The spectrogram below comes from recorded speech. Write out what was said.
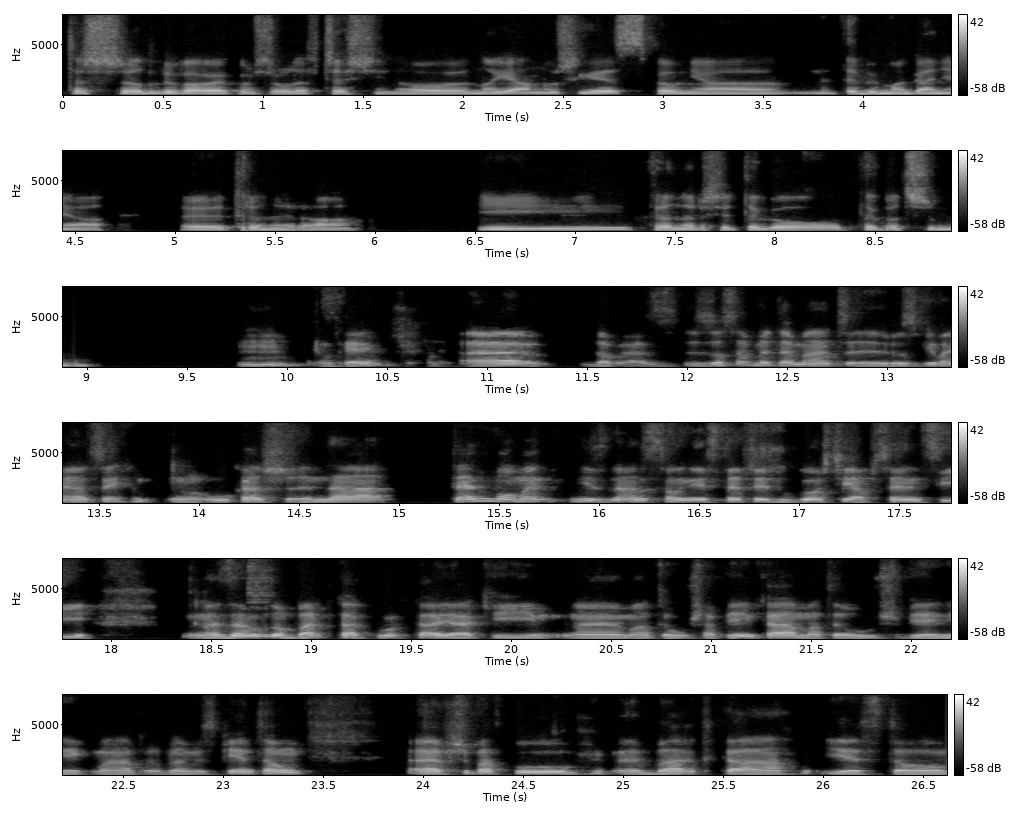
też odgrywały jakąś rolę wcześniej. No, no Janusz jest, spełnia te wymagania e, trenera i trener się tego, tego trzyma. Mm, Okej. Okay. E, dobra, zostawmy temat rozgrywających. Łukasz, na ten moment nieznane są niestety długości absencji zarówno Bartka Kurka, jak i e, Mateusza Pieńka. Mateusz Bieniek ma problemy z piętą. E, w przypadku e, Bartka jest to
